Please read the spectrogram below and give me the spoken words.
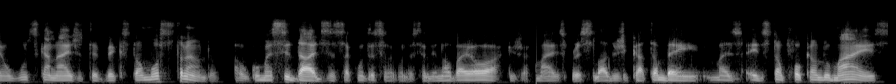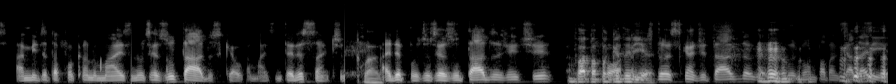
Tem alguns canais de TV que estão mostrando algumas cidades isso acontecendo, acontecendo em Nova York, já mais para esse lado de cá também. Mas eles estão focando mais, a mídia está focando mais nos resultados, que é o mais interessante. Claro. Aí depois dos resultados a gente Vai para a pancadaria. nos dois candidatos, depois vamos para a pancadaria.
